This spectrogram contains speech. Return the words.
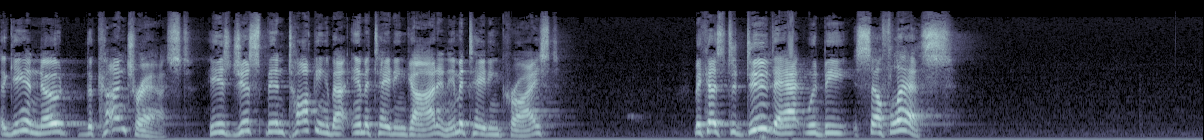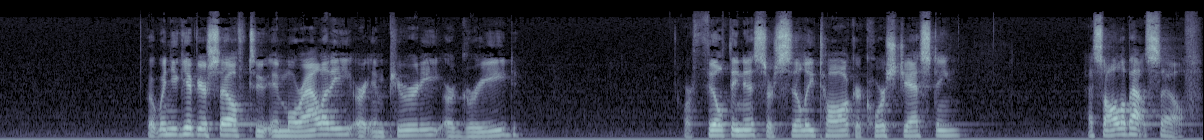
again, note the contrast. He has just been talking about imitating God and imitating Christ. Because to do that would be selfless. But when you give yourself to immorality or impurity or greed or filthiness or silly talk or coarse jesting, that's all about self.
